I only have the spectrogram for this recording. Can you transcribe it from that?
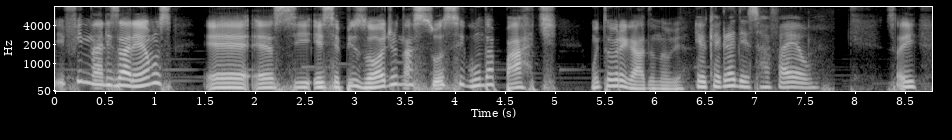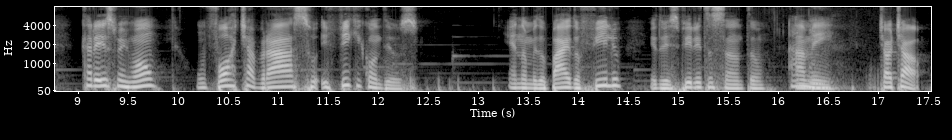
e finalizaremos é, esse, esse episódio na sua segunda parte. Muito obrigado, Núbia. Eu que agradeço, Rafael. Isso aí. Caríssimo irmão, um forte abraço e fique com Deus. Em nome do Pai, do Filho e do Espírito Santo. Amém. Amém. Tchau, tchau.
